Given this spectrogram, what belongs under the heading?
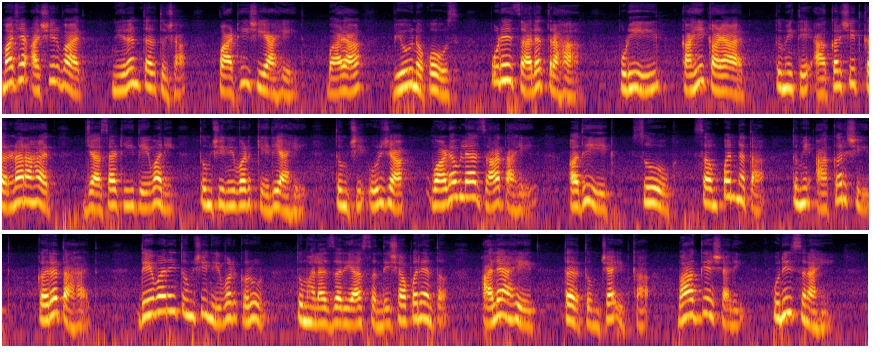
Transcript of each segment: माझे आशीर्वाद निरंतर तुझ्या पाठीशी आहेत. बाळा भिऊ नकोस. पुढे चालत राहा. पुढील काही काळात तुम्ही ते आकर्षित करणार आहात ज्यासाठी देवाने तुमची निवड केली आहे. तुमची ऊर्जा वाढवल्या जात आहे. अधिक सुख संपन्नता तुम्ही आकर्षित करत आहात. देवाने तुमची निवड करून तुम्हाला जर या संदेशापर्यंत आले आहेत तर तुमच्या इतका भाग्यशाली कुणीच नाही.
